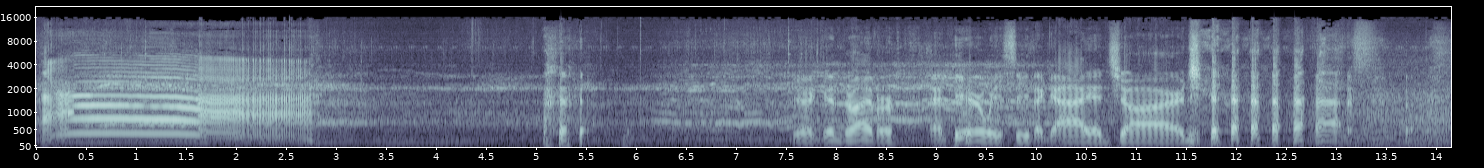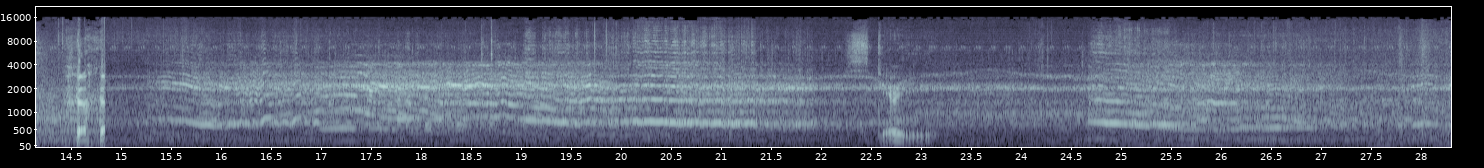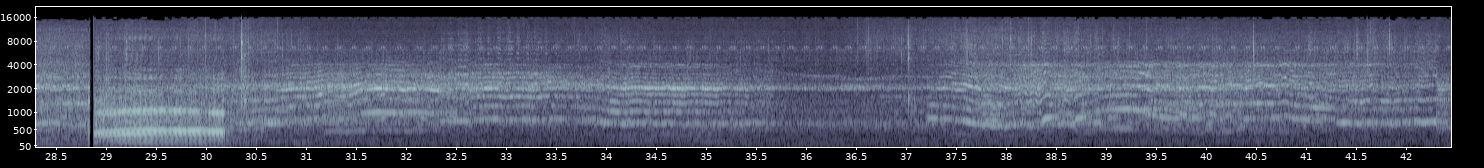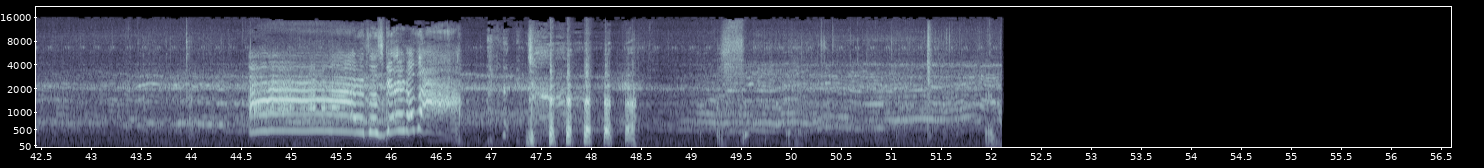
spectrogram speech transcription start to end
Ah! You're a good driver. And here we see the guy in charge. Scary. Ah, it's a scary ghost!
